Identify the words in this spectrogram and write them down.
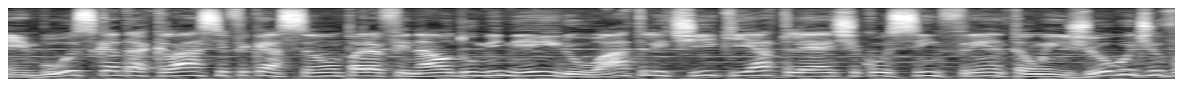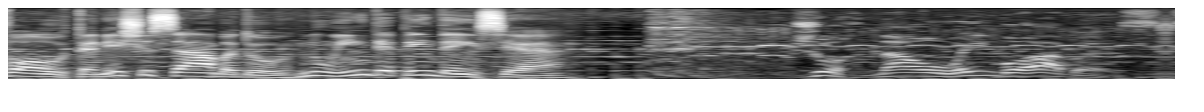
Em busca da classificação para a final do Mineiro, Atlético e Atlético se enfrentam em jogo de volta neste sábado, no Independência. Jornal em Boabas.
